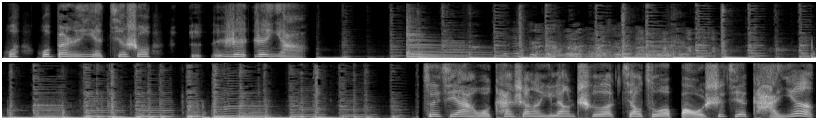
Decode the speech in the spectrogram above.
我我本人也接受认认养。最近啊，我看上了一辆车，叫做保时捷卡宴，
